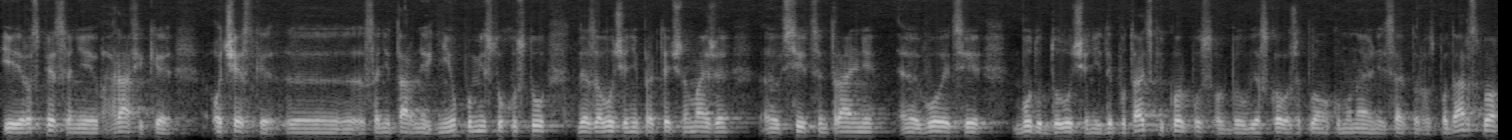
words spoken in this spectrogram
і розписані графіки очистки е, санітарних днів по місту Хусту, де залучені практично майже е, всі центральні е, вулиці. Будуть долучені депутатський корпус, обов'язково житлово-комунальний сектор господарства.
